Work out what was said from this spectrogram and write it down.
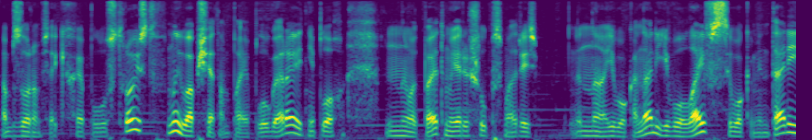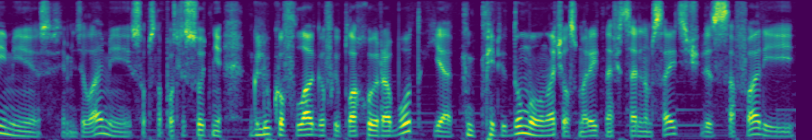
обзором всяких Apple устройств, ну и вообще там по Apple угорает неплохо. Ну, вот, поэтому я решил посмотреть на его канале, его live с его комментариями, со всеми делами. И, собственно, после сотни глюков, лагов и плохой работы я передумал и начал смотреть на официальном сайте через Safari и,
